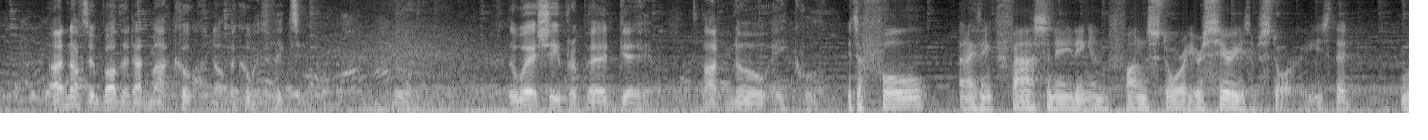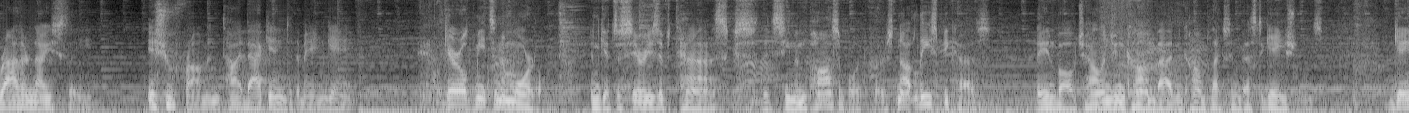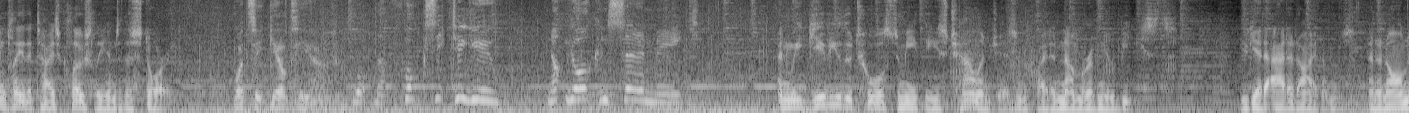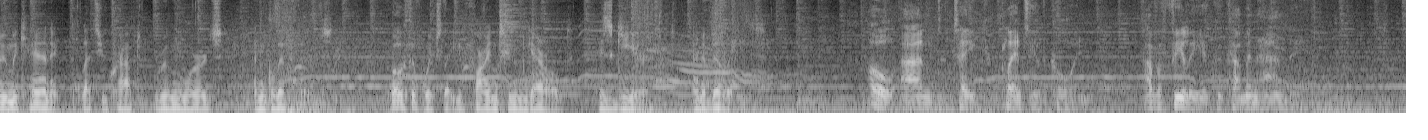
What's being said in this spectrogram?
I'd not have bothered had my cook not become its victim. Oh, the way she prepared game had no equal. It's a full and I think fascinating and fun story, or series of stories that rather nicely issue from and tie back into the main game. Geralt meets an immortal and gets a series of tasks that seem impossible at first, not least because they involve challenging combat and complex investigations. Gameplay that ties closely into the story. What's he guilty of? What the fuck's it to you? Not your concern, mate. And we give you the tools to meet these challenges and fight a number of new beasts. You get added items and an all new mechanic that lets you craft rune words and glyph words, both of which let you fine tune Geralt, his gear, and abilities. Oh, and take plenty of coin. I have a feeling it could come in handy.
